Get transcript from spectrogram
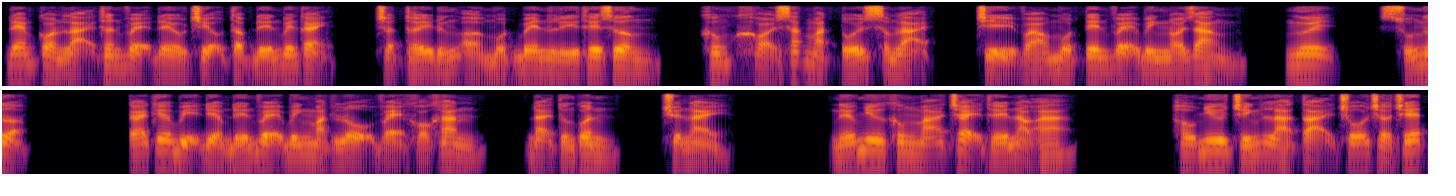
đem còn lại thân vệ đều triệu tập đến bên cạnh, chợt thấy đứng ở một bên lý thế sương, không khỏi sắc mặt tối sầm lại, chỉ vào một tên vệ binh nói rằng, ngươi, xuống ngựa. Cái kia bị điểm đến vệ binh mặt lộ vẻ khó khăn, đại tướng quân chuyện này. Nếu như không mã chạy thế nào a? Hầu như chính là tại chỗ chờ chết.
